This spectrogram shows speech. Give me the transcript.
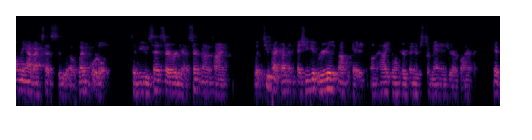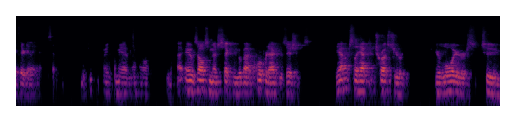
only have access to a web portal to view said server during a certain amount of time. With two-factor authentication, you get really complicated on how you want your vendors to manage your environment if they're doing it. So Wait, let me add one more. Uh, it was also mentioned about corporate acquisitions. You obviously have to trust your, your lawyers to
